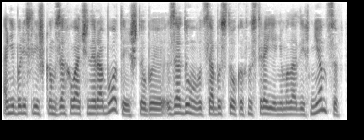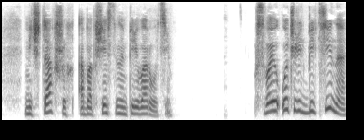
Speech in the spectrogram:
они были слишком захвачены работой, чтобы задумываться об истоках настроения молодых немцев, мечтавших об общественном перевороте. В свою очередь Беттина,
